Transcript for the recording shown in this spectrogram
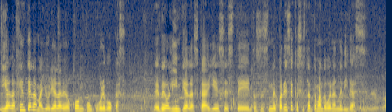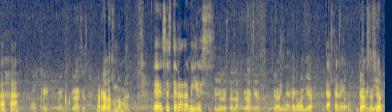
y a la gente, a la mayoría la veo con, con cubrebocas. Eh, veo limpia las calles, este, entonces me parece que se están tomando buenas medidas. Ajá. Ok, bueno, gracias. ¿Me regala su nombre? Es Estela Ramírez. Señora Estela, gracias. Gracias, tenga buen día. Hasta Listo. luego. Gracias, señora.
